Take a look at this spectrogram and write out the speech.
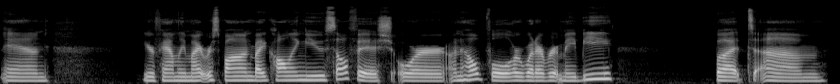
And your family might respond by calling you selfish or unhelpful or whatever it may be. But um,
